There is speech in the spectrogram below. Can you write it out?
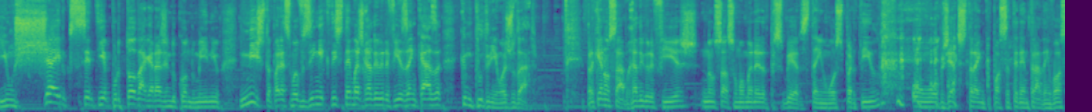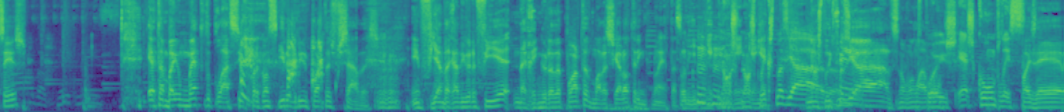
e um cheiro que se sentia por toda a garagem do condomínio. Nisto aparece uma vizinha que diz que tem umas radiografias em casa que me poderiam ajudar. Para quem não sabe, radiografias não só são uma maneira de perceber se tem um osso partido ou um objeto estranho que possa ter entrado em vocês. É também um método clássico para conseguir abrir portas fechadas. Enfiando a radiografia na ranhura da porta, de modo a chegar ao trinco, não é? Estás ali. Não, não expliques demasiado. Não expliques demasiado, senão vão lá. Pois és cúmplice. Pois é,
